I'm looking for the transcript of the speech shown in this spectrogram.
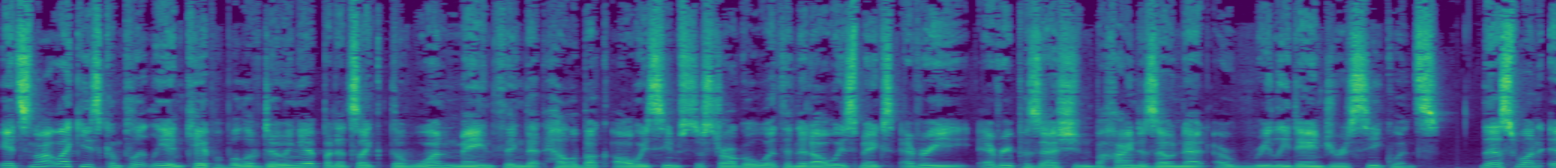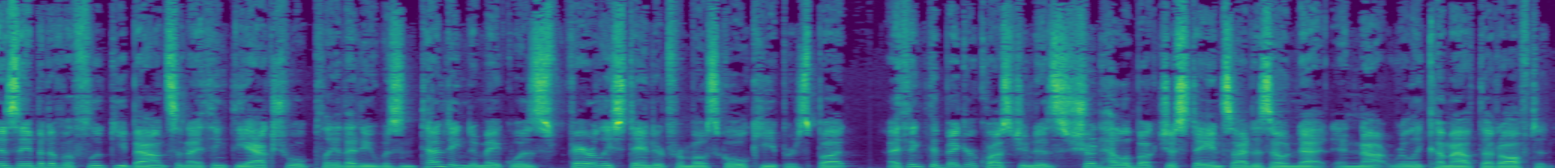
It's not like he's completely incapable of doing it, but it's like the one main thing that Hellebuyck always seems to struggle with, and it always makes every every possession behind his own net a really dangerous sequence. This one is a bit of a fluky bounce, and I think the actual play that he was intending to make was fairly standard for most goalkeepers. But I think the bigger question is should Hellebuyck just stay inside his own net and not really come out that often?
